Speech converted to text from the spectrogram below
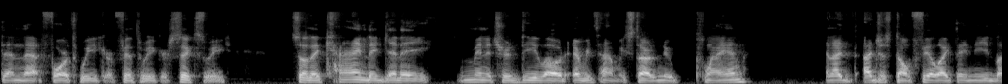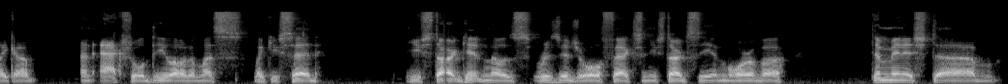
than that fourth week or fifth week or sixth week. So they kind of get a miniature deload every time we start a new plan. And I I just don't feel like they need like a an actual deload unless, like you said, you start getting those residual effects and you start seeing more of a diminished um,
